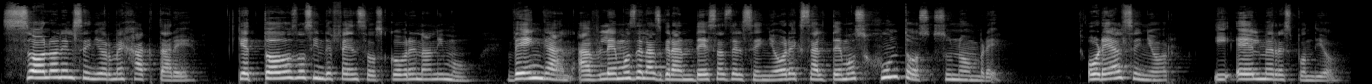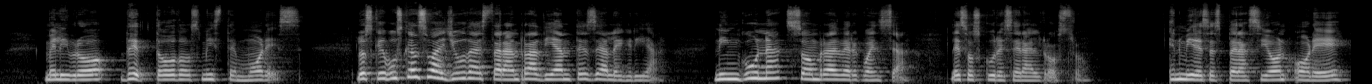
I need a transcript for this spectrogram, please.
Solo en el Señor me jactaré. Que todos los indefensos cobren ánimo. Vengan, hablemos de las grandezas del Señor, exaltemos juntos su nombre. Oré al Señor y Él me respondió. Me libró de todos mis temores. Los que buscan su ayuda estarán radiantes de alegría. Ninguna sombra de vergüenza les oscurecerá el rostro. En mi desesperación oré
